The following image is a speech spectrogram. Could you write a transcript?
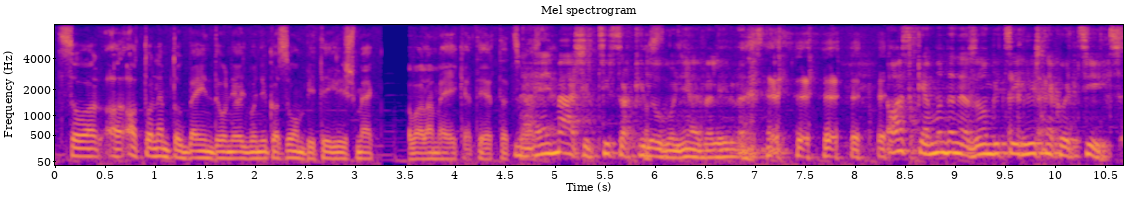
szóval a- attól nem tudok beindulni, hogy mondjuk a zombi tigris meg valamelyiket érted. Na, Szóval egy másik cica kilógó nyelvvel érvezni. Azt kell mondani a zombi cigrisnek, hogy cic.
